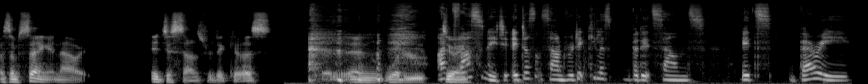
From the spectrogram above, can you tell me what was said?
as I'm saying it now, it, it just sounds ridiculous. and what are you doing? I'm fascinated. It doesn't sound ridiculous, but it sounds, it's very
